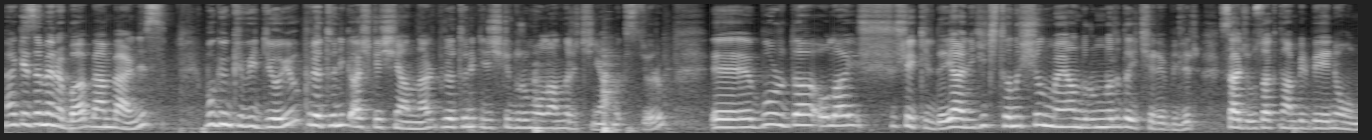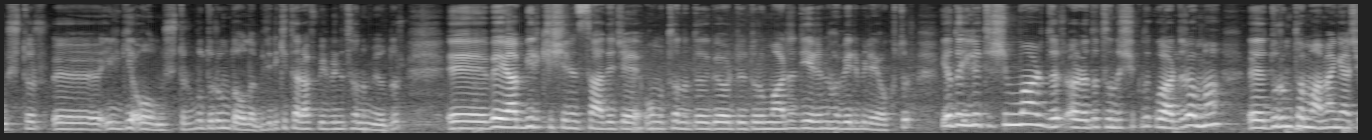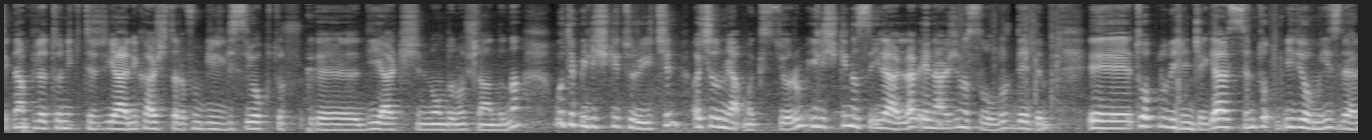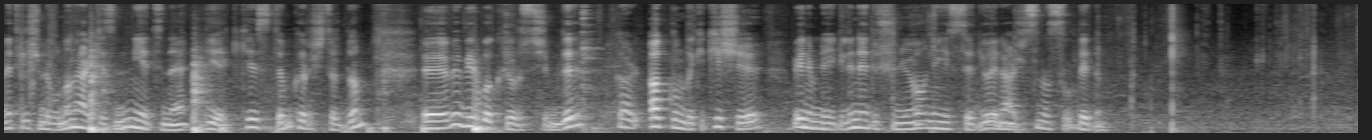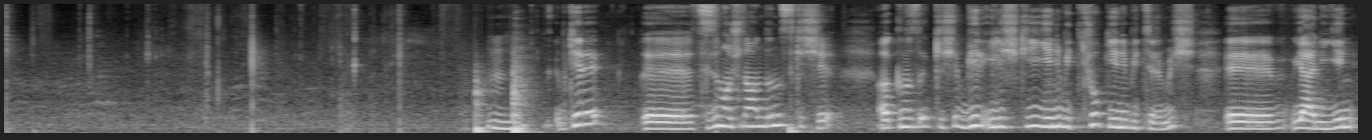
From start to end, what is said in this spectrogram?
Herkese merhaba, ben Berniz. Bugünkü videoyu platonik aşk yaşayanlar, platonik ilişki durumu olanlar için yapmak istiyorum. Ee, burada olay şu şekilde, yani hiç tanışılmayan durumları da içerebilir. Sadece uzaktan bir beğeni olmuştur, e, ilgi olmuştur. Bu durum da olabilir. İki taraf birbirini tanımıyordur. Ee, veya bir kişinin sadece onu tanıdığı, gördüğü durum vardır, diğerinin haberi bile yoktur. Ya da iletişim vardır, arada tanışıklık vardır ama e, durum tamamen gerçekten platoniktir. Yani karşı tarafın bilgisi yoktur e, diğer kişinin ondan hoşlandığına. Bu tip ilişki türü için açılım yapmak istiyorum. İlişki nasıl ilerler, enerji nasıl olur dedim. E, toplu bilince gelsin. To- videomu izleyen, etkileşimde bulunan herkesin niyetine diye kestim, karıştırdım. E, ve bir bakıyoruz şimdi. Aklımdaki kişi benimle ilgili ne düşünüyor, ne hissediyor, enerjisi nasıl dedim. Bir kere e, sizin hoşlandığınız kişi, aklınızdaki kişi bir ilişkiyi yeni bit çok yeni bitirmiş. E, yani yeni,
